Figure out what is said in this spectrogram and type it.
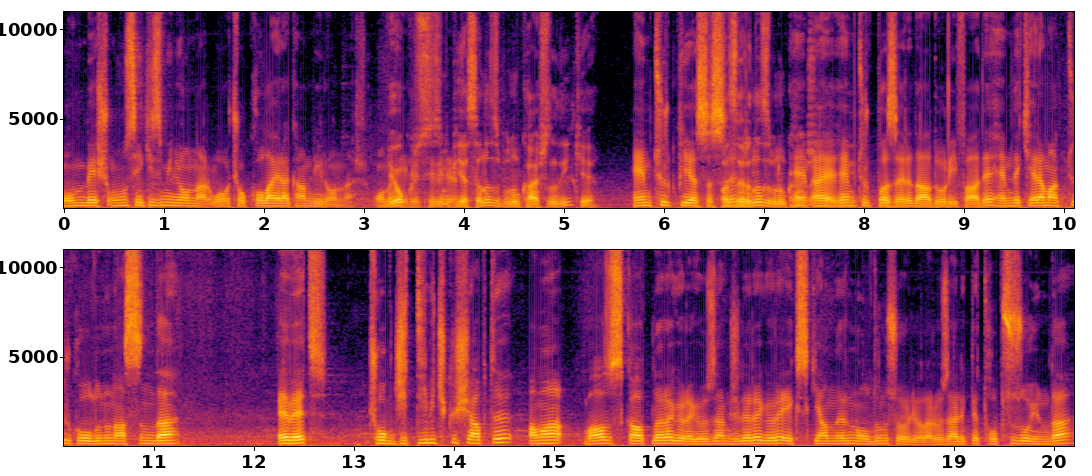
15-18 milyonlar o çok kolay rakam değil onlar. Onu Yok sizin piyasanız bunun karşılığı değil ki. Hem Türk piyasası Pazarınız bunun hem, karşılığı. evet, hem Türk pazarı daha doğru ifade hem de Kerem Aktürkoğlu'nun aslında Evet çok ciddi bir çıkış yaptı ama bazı scoutlara göre, gözlemcilere göre eksik yanlarının olduğunu söylüyorlar. Özellikle topsuz oyunda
